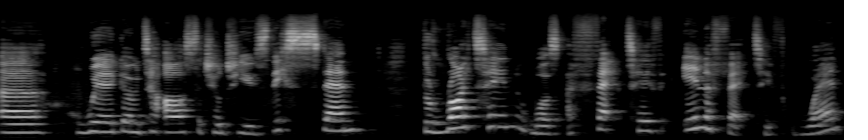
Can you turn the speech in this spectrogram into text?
uh, we're going to ask the children to use this stem. The writing was effective ineffective when?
